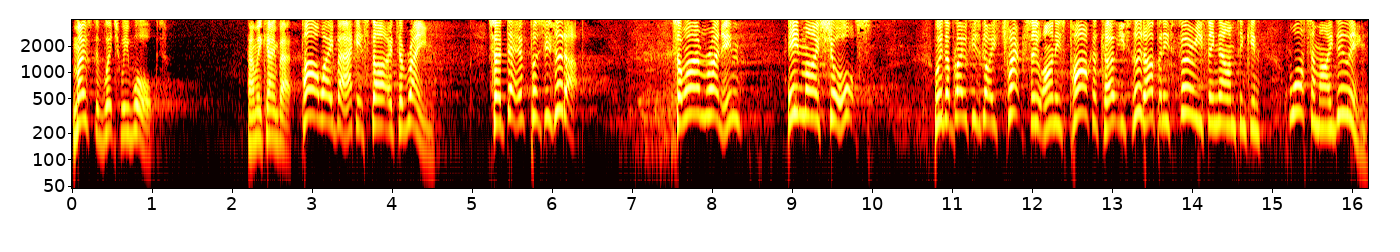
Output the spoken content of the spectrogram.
Most of which we walked. And we came back. Part way back, it started to rain. So Dev puts his hood up. So I'm running in my shorts with a bloke who's got his tracksuit on, his parka coat, his hood up, and his furry thing. And I'm thinking, what am I doing?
